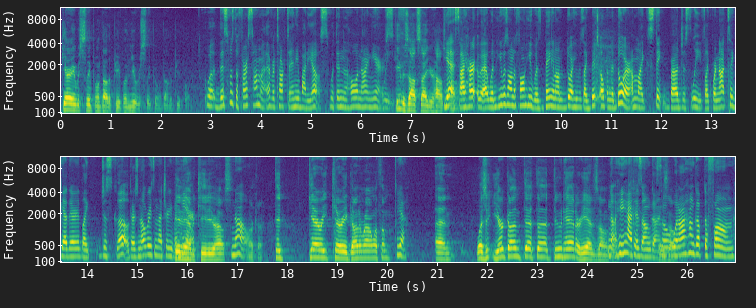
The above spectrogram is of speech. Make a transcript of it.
Gary was sleeping with other people and you were sleeping with other people. well, this was the first time I ever talked to anybody else within the whole nine years. He was outside your house. Yes, calling. I heard uh, when he was on the phone. He was banging on the door. He was like, "Bitch, open the door." I'm like, "Stink, bro, just leave. Like, we're not together. Like, just go. There's no reason that you're He even didn't here." have a key to your house? No. Okay. Did Gary carry a gun around with him? Yeah. And was it your gun that the dude had or he had his own No, gun? he had his own gun. His so own when gun. I hung up the phone,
